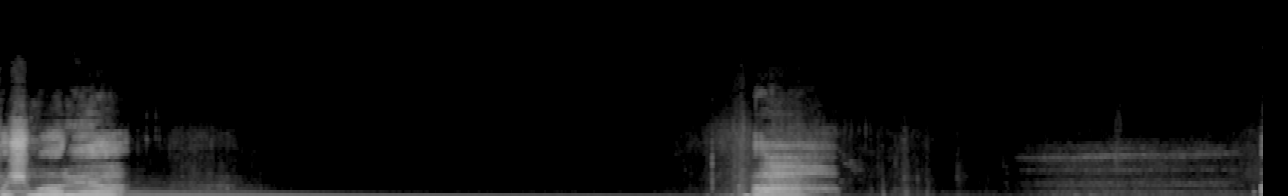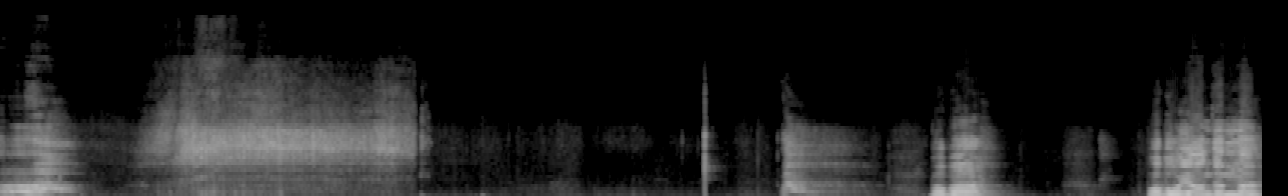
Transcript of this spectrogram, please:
başım ağrıyor ya. Baba. Baba uyandın mı?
